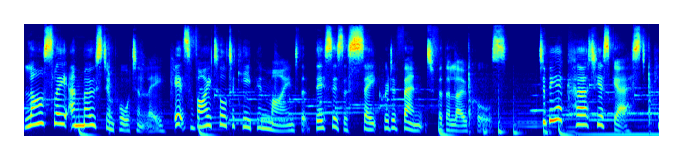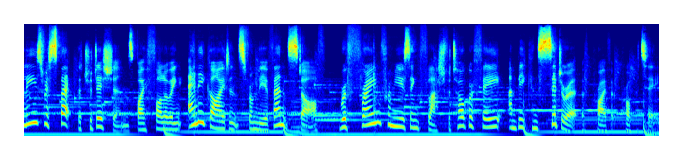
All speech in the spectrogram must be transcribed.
Lastly, and most importantly, it's vital to keep in mind that this is a sacred event for the locals. To be a courteous guest, please respect the traditions by following any guidance from the event staff, refrain from using flash photography, and be considerate of private property.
